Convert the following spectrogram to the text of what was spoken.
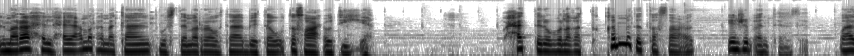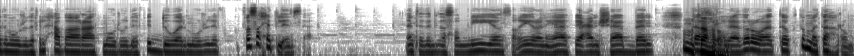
المراحل الحياة عمرها ما كانت مستمرة وثابتة وتصاعدية. وحتى لو بلغت قمة التصاعد يجب أن تنزل. وهذا موجودة في الحضارات موجودة في الدول موجودة في- في صحة الإنسان. أنت تبدأ صبيا صغيرا يافعا شابا ثم تصل تهرب. إلى ذروتك ثم تهرم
